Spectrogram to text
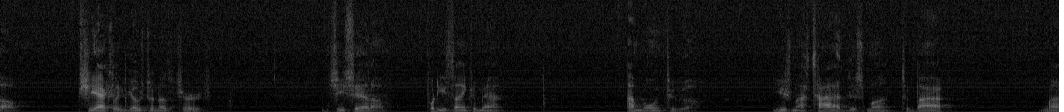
uh, she actually goes to another church, and she said, um, What do you think about? I'm going to uh, use my tithe this month to buy my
